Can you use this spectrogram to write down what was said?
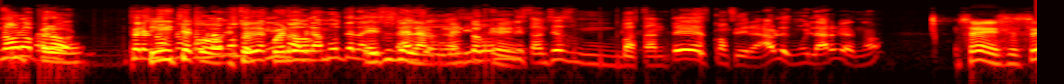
No, no, pero, pero Sí, no, no, no Checo, hablamos estoy del de clima, acuerdo. hablamos de la Ese es el distancia, o sea, argumento que- distancias bastante considerables, muy largas, ¿no? Sí, sí, sí.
